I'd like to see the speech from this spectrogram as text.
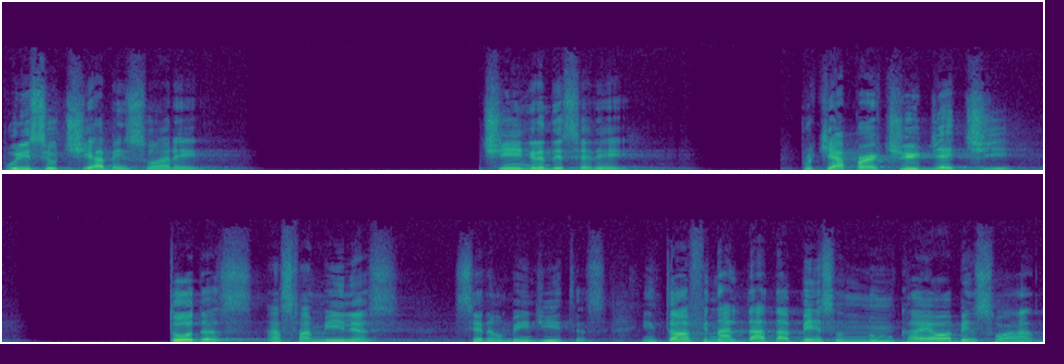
Por isso eu te abençoarei, te engrandecerei, porque a partir de ti todas as famílias serão benditas. Então a finalidade da bênção nunca é o abençoado.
